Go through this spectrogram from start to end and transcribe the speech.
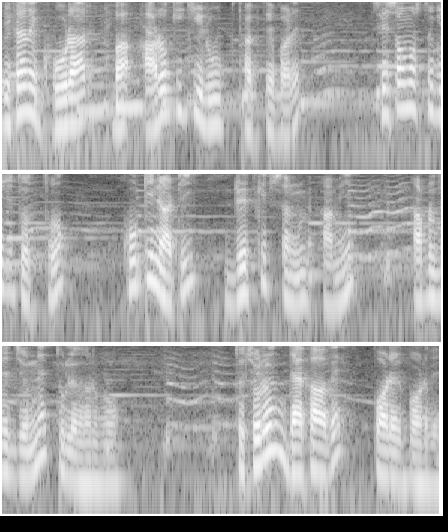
এখানে ঘোরার বা আরও কী কী রুট থাকতে পারে, সে সমস্ত কিছু তথ্য, খুঁটিনাটি ডেসক্রিপশন আমি আপনাদের জন্য তুলে ধরবো। তো চলুন, দেখা হবে পরের পর্বে।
